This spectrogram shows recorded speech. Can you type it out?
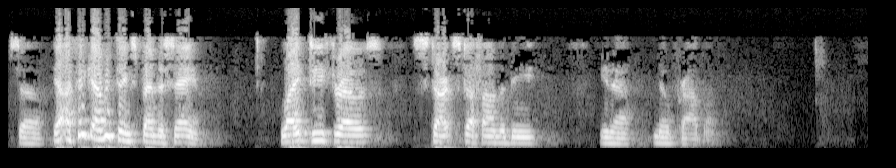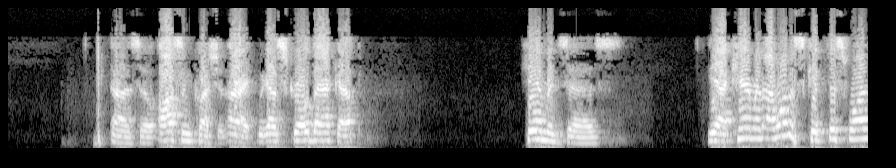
So yeah, I think everything's been the same. Light D throws, start stuff on the beat, you know, no problem. Uh, so awesome question. All right, we got to scroll back up. Cameron says, yeah, Cameron, I want to skip this one,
